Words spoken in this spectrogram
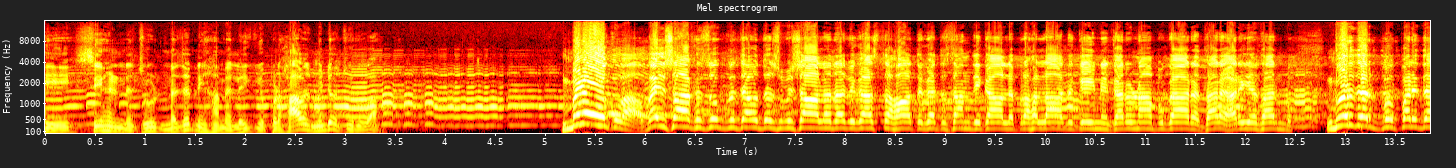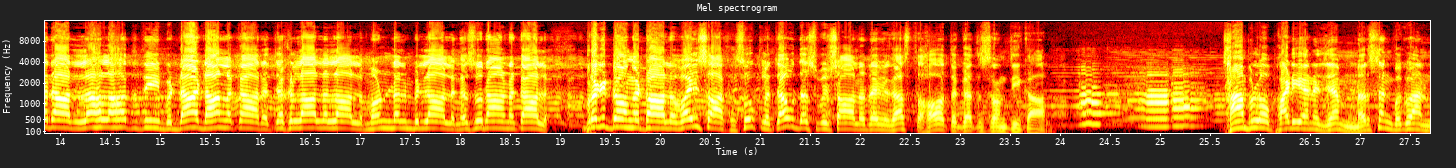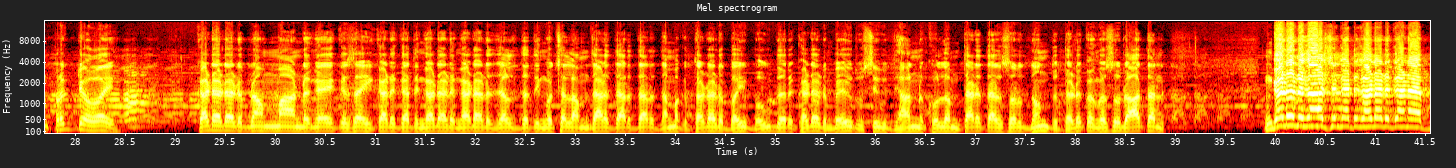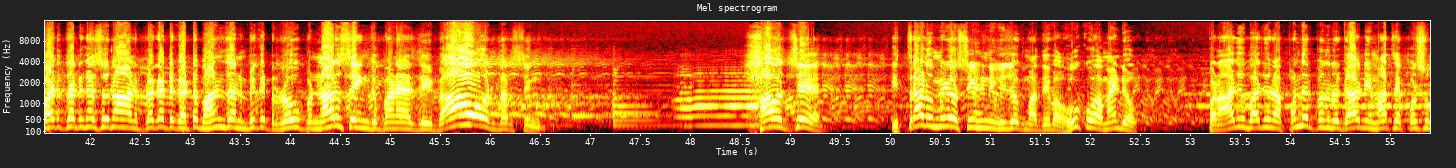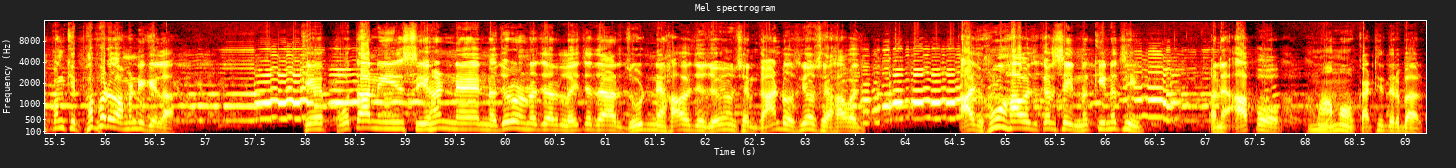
એ સિંહણને જૂડ નજરની સામે લઈ ગયું, પણ હાવ મીંડો જુરવા. મણોકવા વૈશાખ ચૌદશ વિશાલ રવિગસ્ત હોત ગત સંધિકાલ પ્રહલાદ કીન કરુણા પુકાર થર હરિય લાલ મુંડન બિલાલ ગસુરાન કાલ પ્રગટોંગટાલ વૈશાખ શુક્લ ચૌદશ વિશાલ રવિગસ્ત હોત ગત સંતિકાલ થાંભલો ફાડી અને જેમ નરસંગ ભગવાન પ્રગટ્યો હોય કડડ બ્રહ્માંડ ગય ગસઈ કડ ગદ ગડડ ગડડ જલ દધિ ગોછલમ ધડ ધર ધર ધમક ધડડ ભય બહુદર ખડડ બેરુ શિવ ધ્યાન ખુલમ તડ તર સુર ધુંધ ધડક ગસુર આતન ગડડ ગાશ ગટ ગડડ ગણ ભટથટ ગસુરાન પ્રગટ ઘટ ભંજન વિકટ રૂપ નરસિંહ જી આવો નરસિંહ હાવત છે. એ ત્રાડુ મેળ્યો સિંહની વિજોગમાં દેવા હુકવા માંડ્યો. પણ આજુબાજુના પંદર પંદર ગાવની માથે પશુ પંખી ફફડવા માંડી ગયેલા. કે પોતાની સિંહણને નજરો નજર લઈ જતા જૂડને હાવજે જોયું છે ગાંડો થયો છે હાવજ. આજ હું હાવજ કરશે એ નક્કી નથી. અને આપો મામો કાઠી દરબાર.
